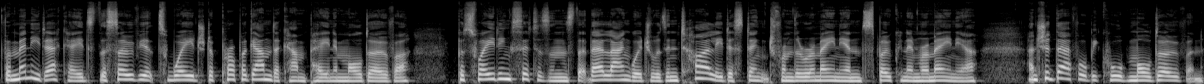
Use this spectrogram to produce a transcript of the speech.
For many decades, the Soviets waged a propaganda campaign in Moldova persuading citizens that their language was entirely distinct from the Romanian spoken in Romania and should therefore be called Moldovan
